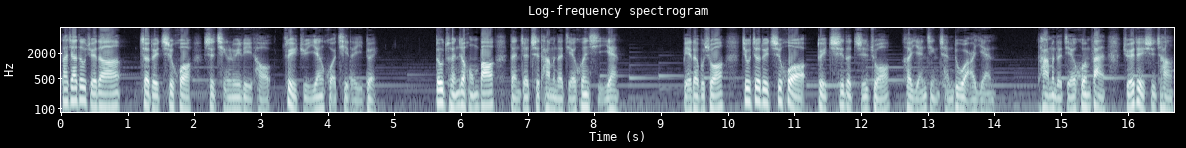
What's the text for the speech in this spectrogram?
大家都觉得这对吃货是情侣里头最具烟火气的一对，都存着红包等着吃他们的结婚喜宴。别的不说，就这对吃货对吃的执着和严谨程度而言，他们的结婚饭绝对是场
